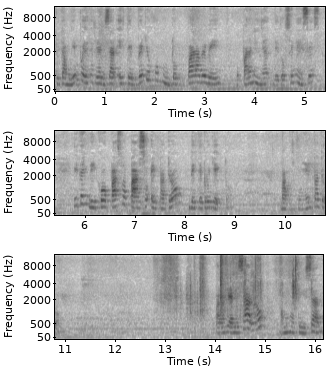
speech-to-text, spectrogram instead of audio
Tú también puedes realizar este bello conjunto para bebé o para niña de 12 meses y te indico paso a paso el patrón de este proyecto. Vamos con el patrón. Para realizarlo vamos a utilizar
